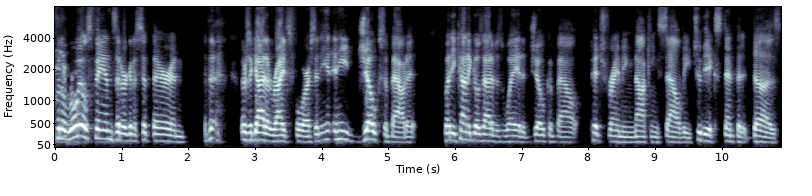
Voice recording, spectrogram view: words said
for the Royals fans that are going to sit there and the, there's a guy that writes for us and he, and he jokes about it, but he kind of goes out of his way to joke about pitch framing knocking Salvy to the extent that it does.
